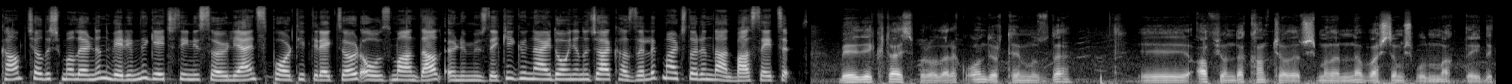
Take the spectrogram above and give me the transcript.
Kamp çalışmalarının verimli geçtiğini söyleyen sportif direktör Oğuz Mandal önümüzdeki günlerde oynanacak hazırlık maçlarından bahsetti. Belediye Kütahya Spor olarak 14 Temmuz'da e, Afyon'da kamp çalışmalarına başlamış bulunmaktaydık.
